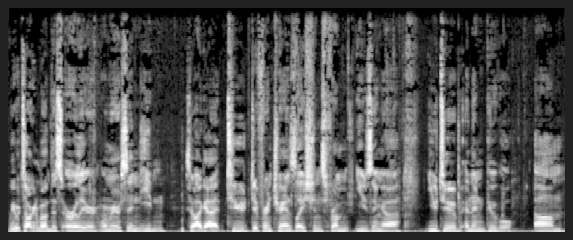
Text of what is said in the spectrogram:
we were talking about this earlier when we were sitting eating. So I got two different translations from using uh, YouTube and then Google. Um,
